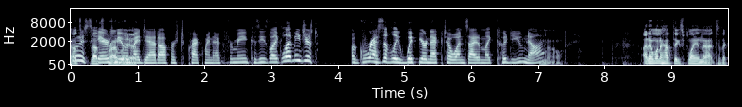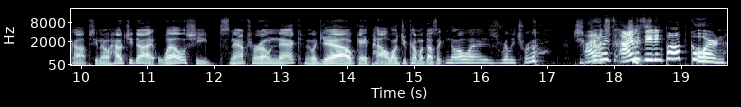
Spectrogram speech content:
always scares me when it. my dad offers to crack my neck for me because he's like, "Let me just aggressively whip your neck to one side." I'm like, "Could you not?" No. I don't want to have to explain that to the cops. You know, how'd she die? Well, she snapped her own neck. They're like, yeah, okay, pal, why don't you come with us? Like, no, it's really true. She's I was I she- was eating popcorn.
